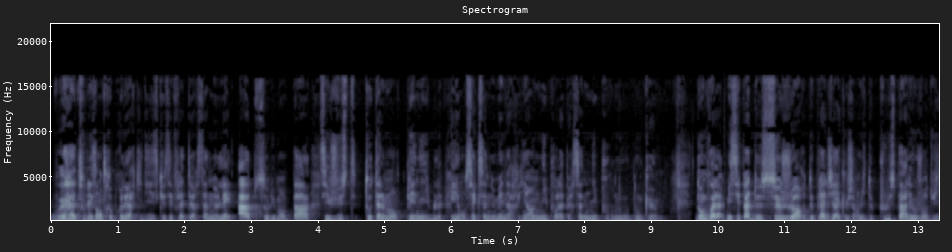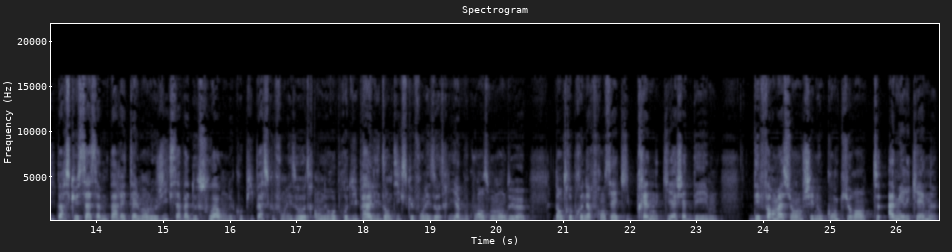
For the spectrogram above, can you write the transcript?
À tous les entrepreneurs qui disent que c'est flatteur, ça ne l'est absolument pas. C'est juste totalement pénible et on sait que ça ne mène à rien, ni pour la personne, ni pour nous. Donc, euh, donc voilà. Mais c'est pas de ce genre de plagiat que j'ai envie de plus parler aujourd'hui parce que ça, ça me paraît tellement logique, ça va de soi. On ne copie pas ce que font les autres, on ne reproduit pas à l'identique ce que font les autres. Il y a beaucoup en ce moment euh, d'entrepreneurs français qui prennent, qui achètent des, des formations chez nos concurrentes américaines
